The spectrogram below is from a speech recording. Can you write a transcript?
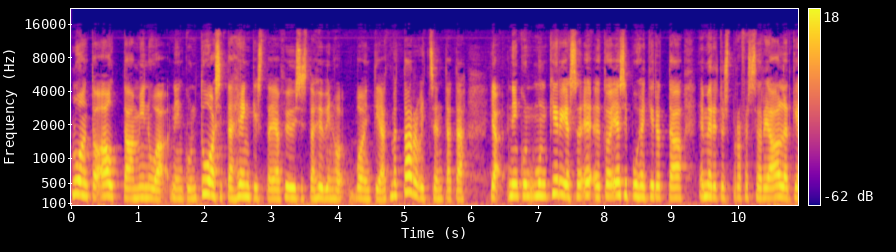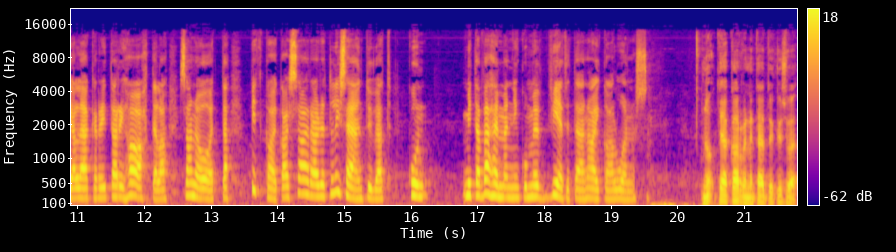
luonto auttaa minua, niin kuin tuo sitä henkistä ja fyysistä hyvinvointia. Että mä tarvitsen tätä ja niin kuin mun kirjassa e, toi esipuheen kirjoittaa emeritusprofessori ja allergialääkäri Tari Haahtela sanoo, että pitkäaikaissairaudet lisääntyvät, kun mitä vähemmän niin kuin me vietetään aikaa luonnossa. No, Tea Karvinen, täytyy kysyä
